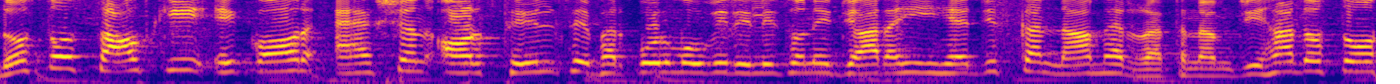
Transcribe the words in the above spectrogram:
दोस्तों, साउथ की एक और एक्शन और थ्रिल से भरपूर मूवी रिलीज़ होने जा रही है, जिसका नाम है रत्नम। जी हाँ दोस्तों,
